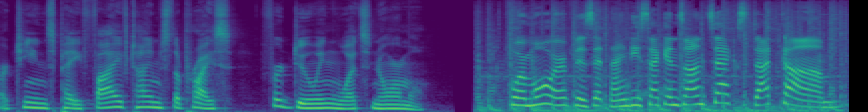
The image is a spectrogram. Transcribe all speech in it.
our teens pay five times the price for doing what's normal. For more, visit 90secondsonsex.com.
